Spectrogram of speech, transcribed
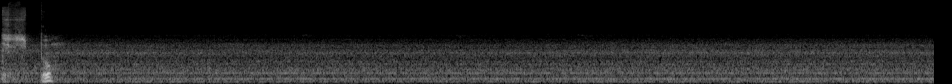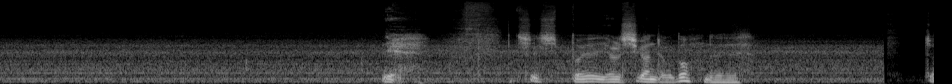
칠십 도 예. 70도에 10시간 정도. 네. 자,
